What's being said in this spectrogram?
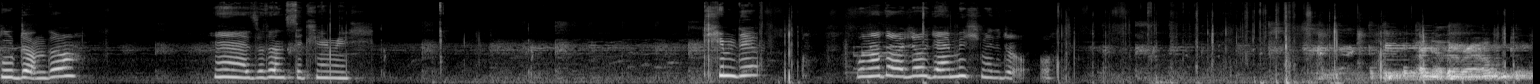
Buradan da He, zaten seçilmiş. Şimdi buna da alo gelmiş midir? Another round.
